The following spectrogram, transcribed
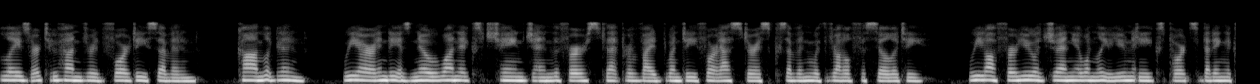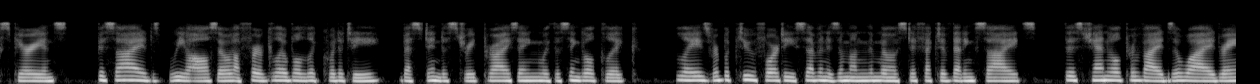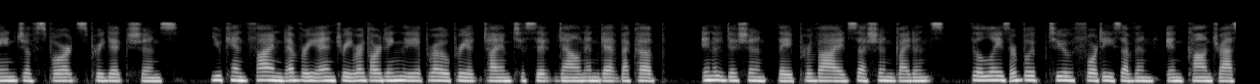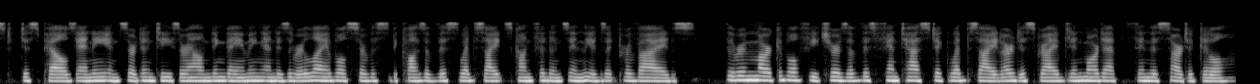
Laser 247. Com Login. We are India's no one exchange and the first that provide 24 7 withdrawal facility. We offer you a genuinely unique sports betting experience. Besides, we also offer global liquidity, best industry pricing with a single click. Laserbook 247 is among the most effective betting sites. This channel provides a wide range of sports predictions. You can find every entry regarding the appropriate time to sit down and get back up. In addition, they provide session guidance. The Laserbook 247, in contrast, dispels any uncertainty surrounding gaming and is a reliable service because of this website's confidence in the ads it provides. The remarkable features of this fantastic website are described in more depth in this article.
